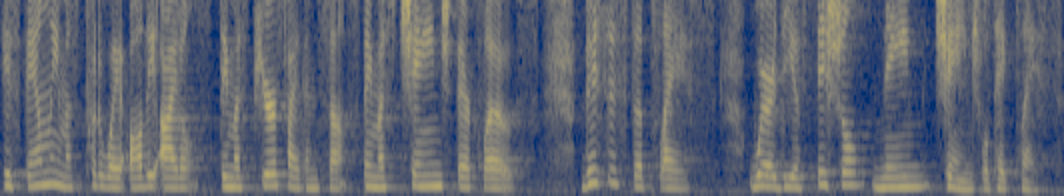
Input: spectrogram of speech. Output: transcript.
his family must put away all the idols. They must purify themselves. They must change their clothes. This is the place where the official name change will take place.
